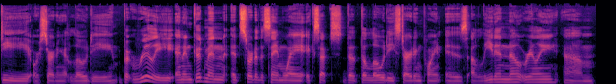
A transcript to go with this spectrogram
D or starting at low D. But really, and in Goodman, it's sort of the same way, except the, the low D starting point is a lead in note, really. Um,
